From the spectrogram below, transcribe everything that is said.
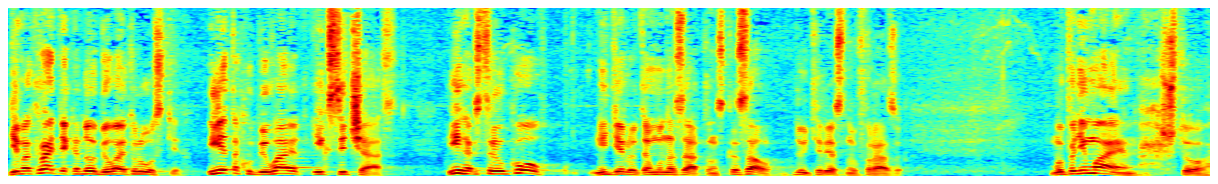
Демократия, когда убивают русских. И это убивают их сейчас. Игорь Стрелков неделю тому назад, он сказал одну интересную фразу. Мы понимаем, что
